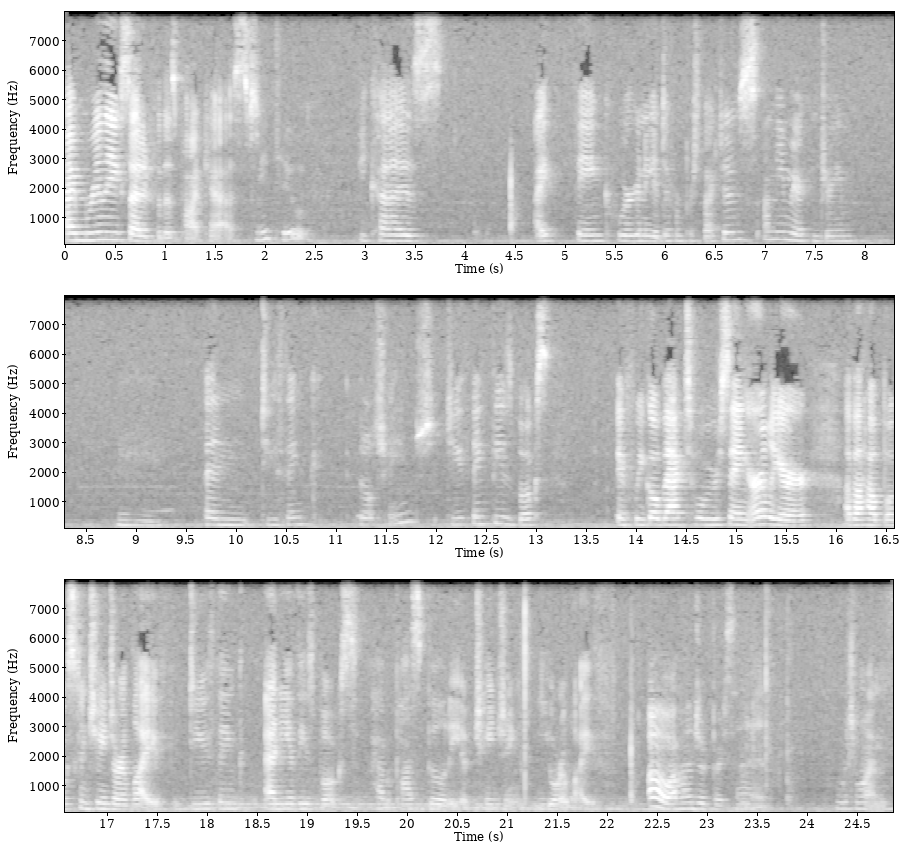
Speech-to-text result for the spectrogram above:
I'm really excited for this podcast Me too. because I think we're going to get different perspectives on the American dream. Mm-hmm. And do you think it'll change? Do you think these books if we go back to what we were saying earlier about how books can change our life, do you think any of these books have a possibility of changing your life? Oh, a hundred percent. Which one?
